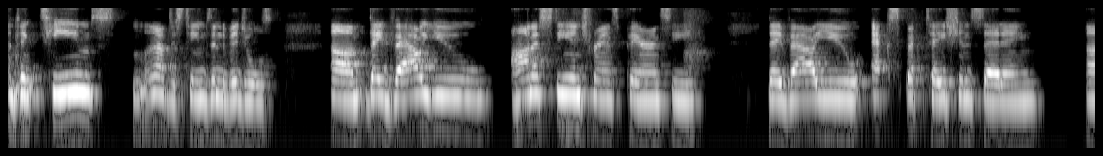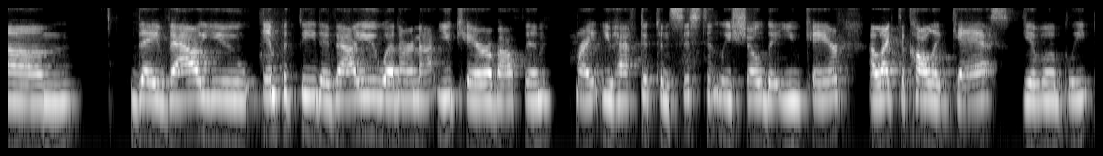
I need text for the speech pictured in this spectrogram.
i think teams not just teams, individuals, um, they value honesty and transparency. They value expectation setting. Um, they value empathy. They value whether or not you care about them, right? You have to consistently show that you care. I like to call it gas, give a bleep.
